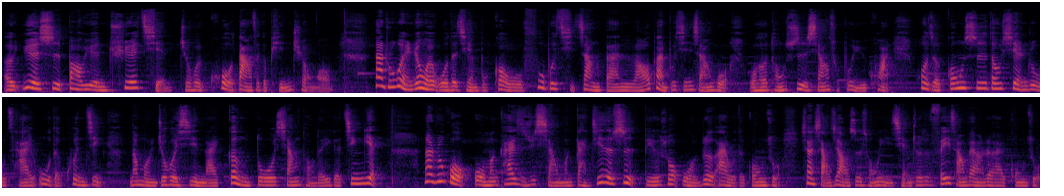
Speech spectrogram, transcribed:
而越是抱怨缺钱，就会扩大这个贫穷哦。那如果你认为我的钱不够，我付不起账单，老板不欣赏我，我和同事相处不愉快，或者公司都陷入财务的困境，那么你就会吸引来更多相同的一个经验。那如果我们开始去想我们感激的事，比如说我热爱我的工作，像小季老师从以前就是非常非常热爱工作，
